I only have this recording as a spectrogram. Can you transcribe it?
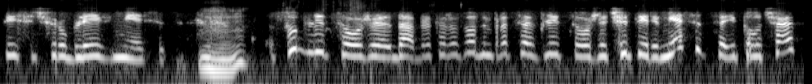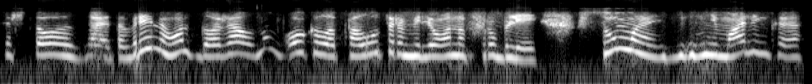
тысяч рублей в месяц. Угу. Суд длится уже, да, бракоразводный процесс длится уже 4 месяца, и получается, что за это время он задолжал ну, около полутора миллионов рублей. Сумма не маленькая.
